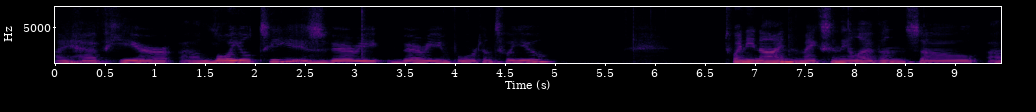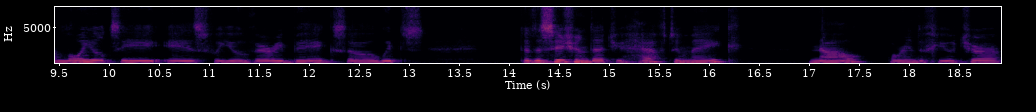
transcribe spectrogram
I have here uh, loyalty is very, very important for you. 29 makes an 11, so uh, loyalty is for you very big. So with the decision that you have to make now or in the future,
